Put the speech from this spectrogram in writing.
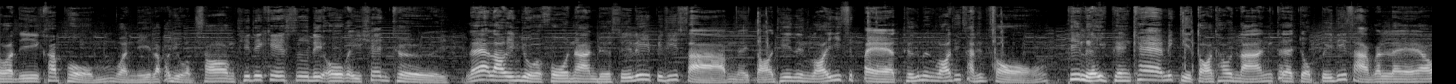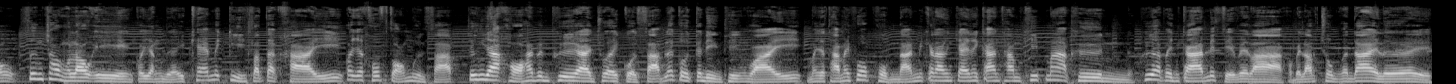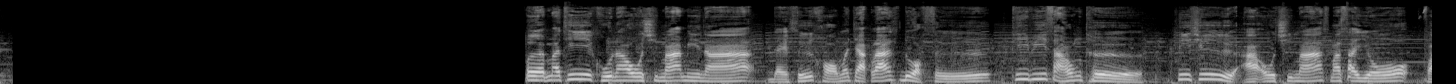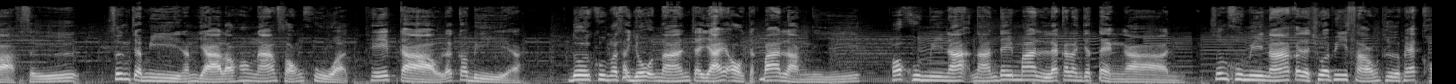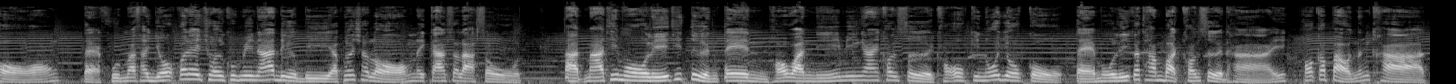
สวัสดีครับผม วันนี้เราก็อยู่กับช่อง TTK Studio กันอีกเช่นเคย และเรายังอยู่กับโคนันเดอะซีรีส์ปีที่ 3 ในตอนที่ 128 ถึง 132 ที่เหลืออีกเพียงแค่ไม่กี่ตอนเท่านั้น ก็จะจบปีที่ 3 กันแล้ว ซึ่งช่องของเราเองก็ยังเหลืออีกแค่ไม่กี่ซับตะไคร้ก็จะครบ 20,000 ซับ จึงอยากขอให้เพื่อนๆช่วยกดซับและกดกระดิ่งทิ้งไว้ มันจะทำให้พวกผมนั้นมีกำลังใจในการทำคลิปมากขึ้น เพื่อเป็นการไม่เสียเวลาก็ไปรับชมกันได้เลย เปิดมาที่คุณอาโอชิมะมีนะ ได้ซื้อของมาจากร้านสะดวกซื้อ ที่พี่สาวของเธอ ที่ชื่ออาโอชิมะมาซาโยฝากซื้อ ซึ่งจะมีน้ำยาล้างห้องน้ำสองขวด เทปกาวและก็เบียร์โดยคุณมาซาโยนั้นจะย้ายออกจากบ้านหลังนี้ เพราะคุณมีนะนั้นได้มั่นและกำลังจะแต่งงาน ซึ่งคุณมีนะก็จะช่วยพี่สาวของเธอแพ็คของ แต่คุณมาซาโยก็ได้ชวนคุณมีนะดื่มเบียร์เพื่อฉลองในการสละโสด ตัดมาที่โมริที่ตื่นเต้น เพราะวันนี้มีงานคอนเสิร์ตของโอกิโนโยโกะแต่โมริก็ทำบัตรคอนเสิร์ตหาย เพราะกระเป๋านั้นขาด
